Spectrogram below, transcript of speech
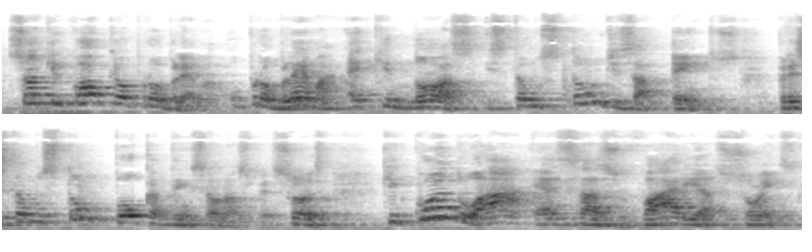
Só que qual que é o problema? O problema é que nós estamos tão desatentos, prestamos tão pouca atenção nas pessoas, que quando há essas variações,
